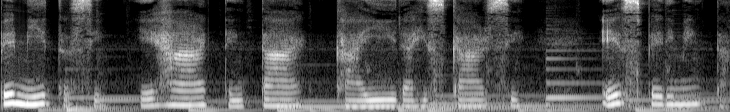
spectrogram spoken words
Permita-se errar, tentar, cair, arriscar-se, experimentar.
